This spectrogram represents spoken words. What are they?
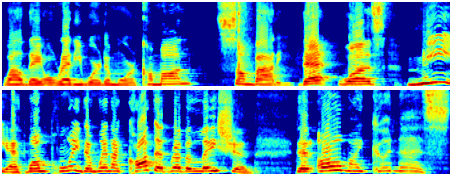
while they already were the more. Come on, somebody. That was me at one point. And when I caught that revelation, that, oh my goodness,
